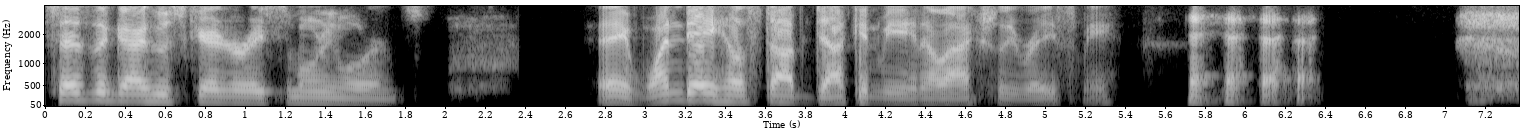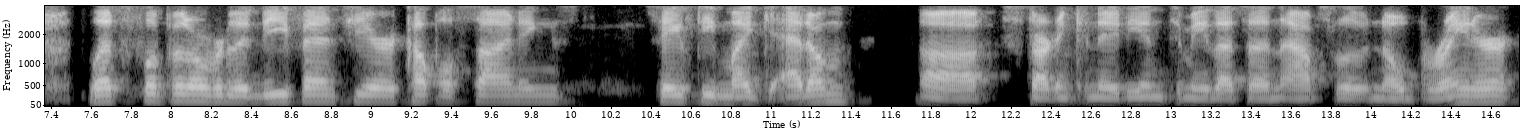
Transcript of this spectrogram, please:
Says the guy who's scared to race Simoni Lawrence. Hey, one day he'll stop ducking me and he'll actually race me. Let's flip it over to the defense here. A couple signings. Safety Mike Edem, uh, starting Canadian. To me, that's an absolute no brainer.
